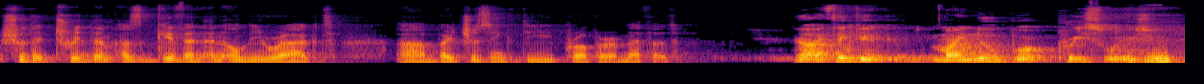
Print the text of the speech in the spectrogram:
should I treat them as given and only react uh, by choosing the proper method? I think it, my new book, Pre-Suasion,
